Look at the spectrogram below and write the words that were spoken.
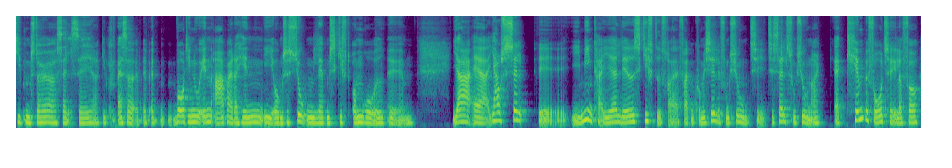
give dem større salgssager, give dem, altså, øh, øh hvor de nu end arbejder henne i organisationen, lad dem skifte område. Øh, jeg, er, jeg har jo selv øh, i min karriere lavet skiftet fra, fra den kommercielle funktion til, til salgsfunktion, og er kæmpe fortaler for,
